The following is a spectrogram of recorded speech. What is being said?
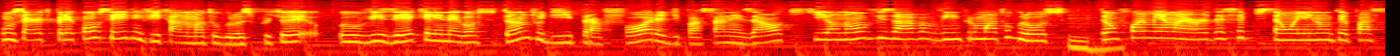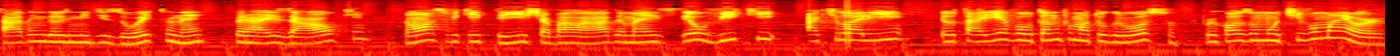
um certo preconceito em ficar no Mato Grosso, porque eu, eu visei aquele negócio tanto de ir para fora, de passar na Exalc, que eu não visava vir pro Mato Grosso. Hum. Então foi a minha maior decepção ele não ter passado em 2018, né, para Exalc. Nossa, fiquei triste, abalada, mas eu vi que aquilo ali eu estaria voltando para Mato Grosso por causa de um motivo maior,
